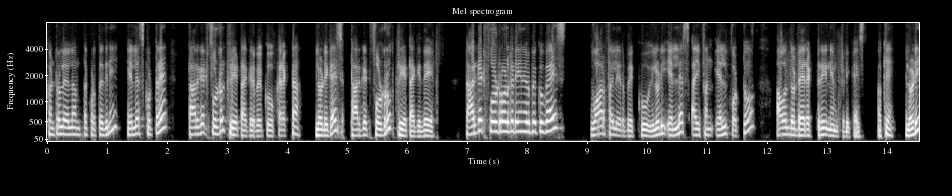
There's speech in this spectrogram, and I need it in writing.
ಕಂಟ್ರೋಲ್ ಎಲ್ಲ ಅಂತ ಕೊಡ್ತಾ ಇದೀನಿ ಎಲ್ ಎಸ್ ಕೊಟ್ರೆ ಟಾರ್ಗೆಟ್ ಫೋಲ್ಡರ್ ಕ್ರಿಯೇಟ್ ಆಗಿರ್ಬೇಕು. ಕರೆಕ್ಟಾ ನೋಡಿ ಗೈಸ್ ಟಾರ್ಗೆಟ್ ಫೋಲ್ಡರ್ ಕ್ರಿಯೇಟ್ ಆಗಿದೆ. ಟಾರ್ಗೆಟ್ ಫೋಲ್ಡರ್ ಒಳಗಡೆ ಏನಿರ್ಬೇಕು ಗೈಸ್ ವಾರ್ ಫೈಲ್ ಇರಬೇಕು. ಇಲ್ಲೋಡಿ ಎಲ್ ಎಸ್ ಐಫನ್ ಎಲ್ ಕೊಟ್ಟು ಆ ಒಂದು ಡೈರೆಕ್ಟರಿ ನೇಮ್ ಕೊಡಿ ಗೈಸ್ ಓಕೆ ಇಲ್ಲೋಡಿ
